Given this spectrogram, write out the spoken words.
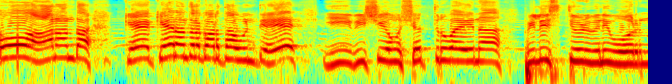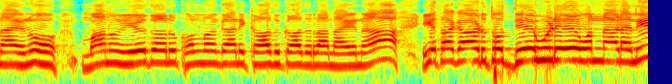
ఓ ఆనంద కే కేరంతలు కొడతా ఉంటే ఈ విషయం శత్రువైన పిలిస్తీయుడు విని ఓరి నాయను మనం ఏదో అనుకున్నాం కానీ కాదు కాదురా నాయన ఇతగాడుతో దేవుడే ఉన్నాడని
